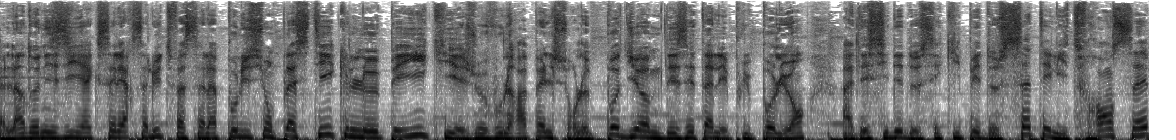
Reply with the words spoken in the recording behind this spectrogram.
L'Indonésie accélère sa lutte face à la pollution plastique. Le pays qui est, je vous le rappelle, sur le podium des États les plus polluants, a décidé de s'équiper de satellites français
